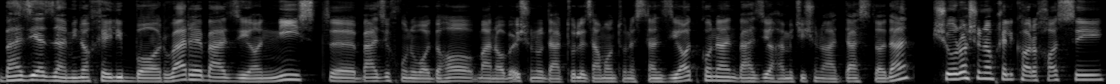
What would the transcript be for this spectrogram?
بعضی از زمین خیلی باروره بعضی ها نیست. بعضی خانواده ها منابعشون رو در طول زمان تونستن زیاد کنن. بعضی ها همه چیشون رو از دست دادن. شوراشون هم خیلی کار خاصی.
